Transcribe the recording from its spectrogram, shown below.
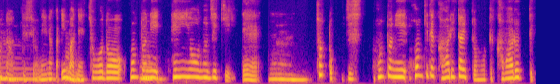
うなんですよね。なんか今ね、ちょうど本当に変容の時期で、うん。ちょっと実本当に本気で変わりたいと思って変わるって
